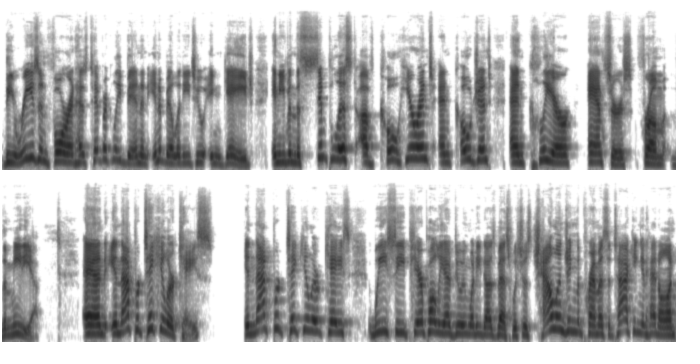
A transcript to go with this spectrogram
the reason for it has typically been an inability to engage in even the simplest of coherent and cogent and clear answers from the media. And in that particular case, in that particular case, we see Pierre Poilievre doing what he does best, which is challenging the premise, attacking it head on.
